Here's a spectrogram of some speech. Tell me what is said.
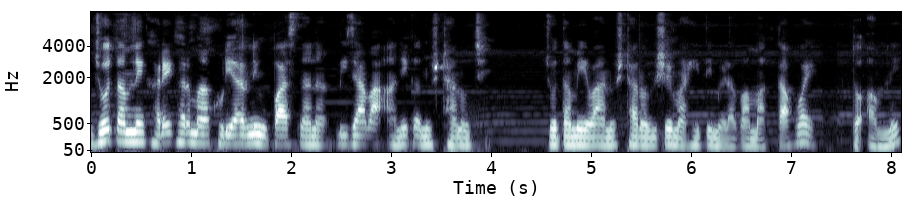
જો તમને ખરેખરમાં ખુડિયારની ઉપાસનાના બીજા આવા અનેક અનુષ્ઠાનો છે, જો તમે એવા અનુષ્ઠાનો વિશે માહિતી મેળવવા માંગતા હોય, તો અમને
